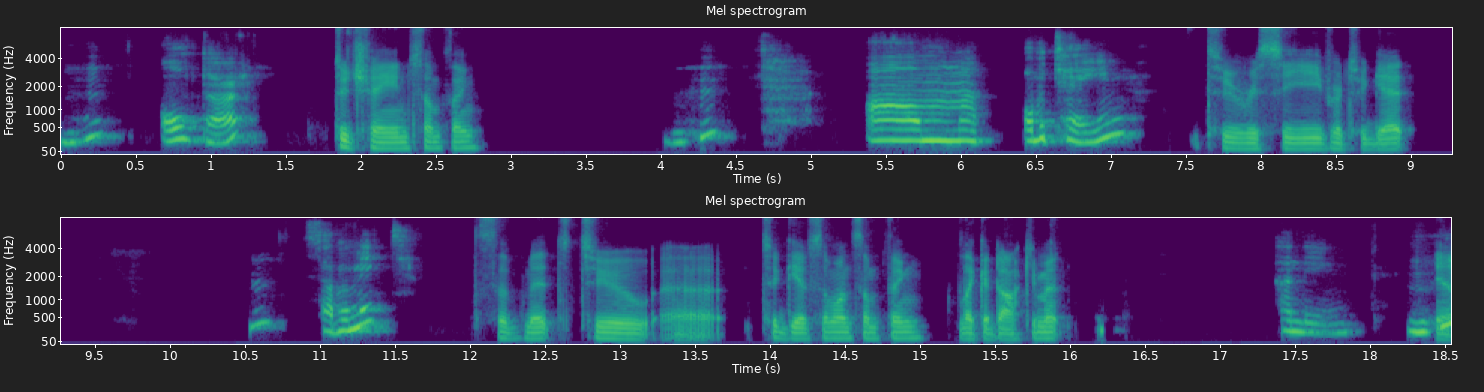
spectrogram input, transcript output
mhm, Alter. to change something, mhm, Um, obtain. to receive or to get, mhm, Submit. submit to uh, to give someone something like a document. Handing. mhm. Yeah.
